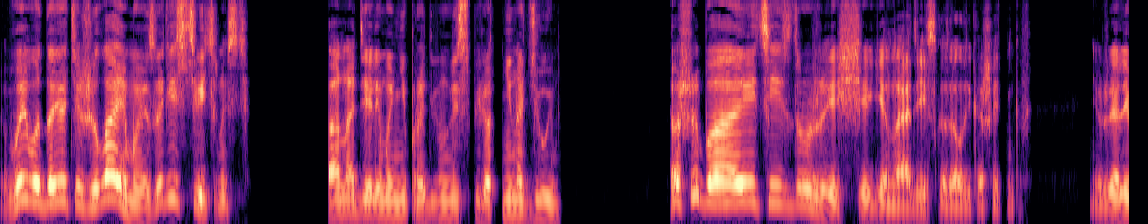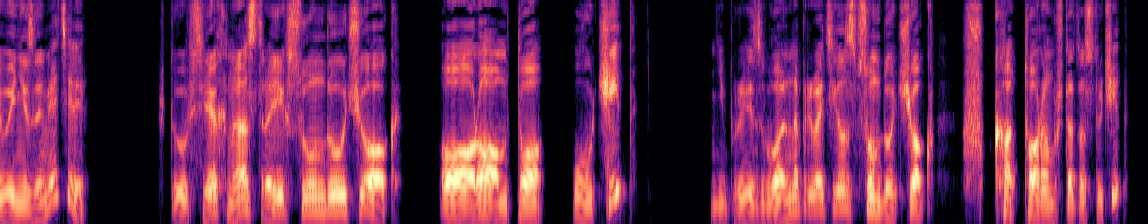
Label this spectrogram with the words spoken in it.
Вы выдаете желаемое за действительность, а на деле мы не продвинулись вперед ни на дюйм. — Ошибаетесь, дружище Геннадий, — сказал Рикошетников. — Неужели вы не заметили, что у всех нас троих сундучок, о, ром-то, учит? Непроизвольно превратилась в сундучок, в котором что-то стучит?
